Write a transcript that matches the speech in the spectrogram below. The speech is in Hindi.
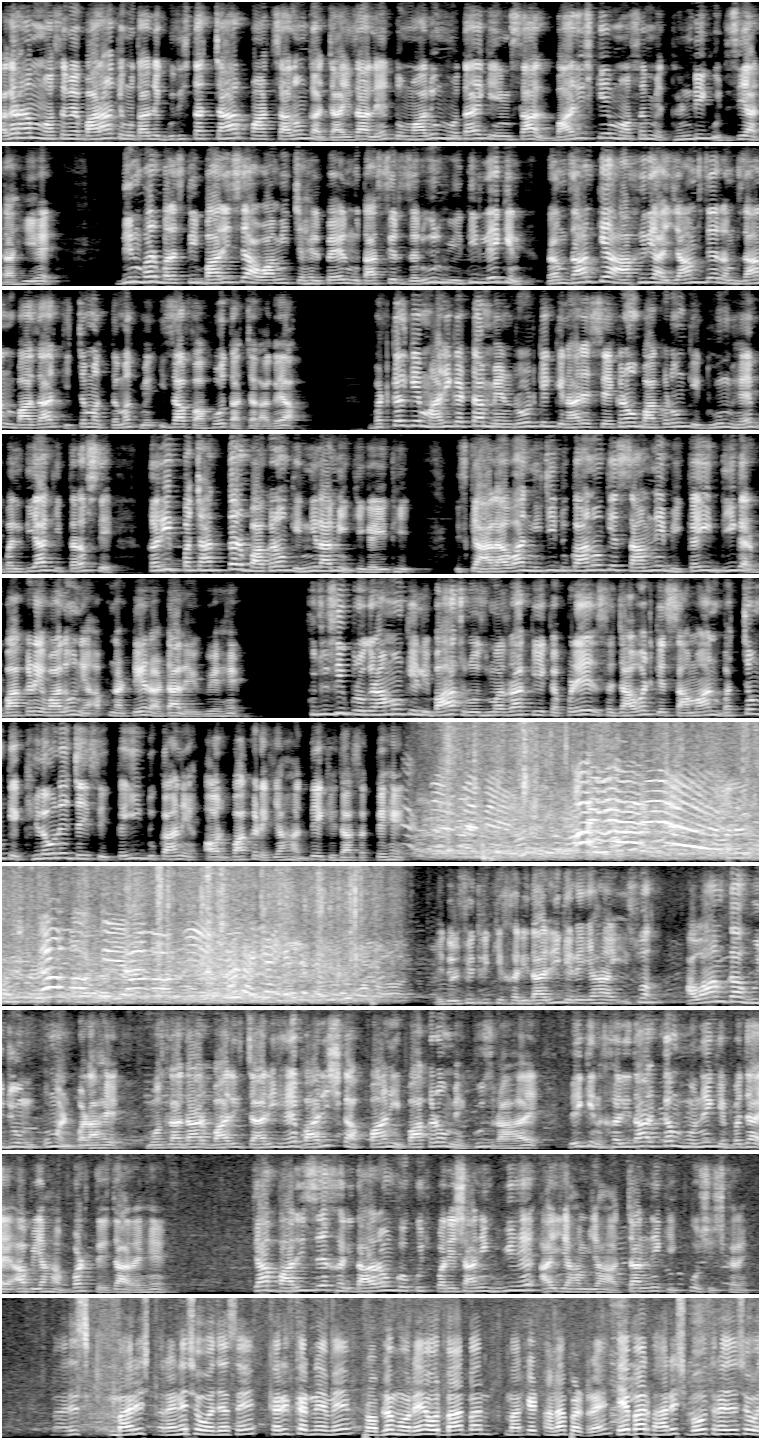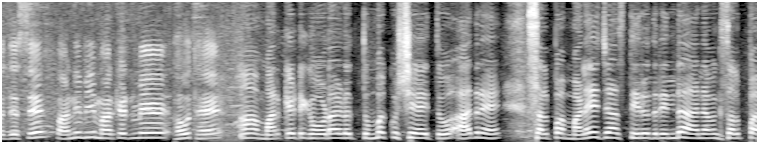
अगर हम मौसम बारह के मुताबिक गुजशत चार पाँच सालों का जायजा लें तो मालूम होता है कि इस साल बारिश के मौसम में ठंडी कुछ ज़्यादा ही है। दिन भर बरसती बारिश से अवामी चहल पहल मुतासर ज़रूर हुई थी, लेकिन रमज़ान के आखिरी अयाम से रमज़ान बाज़ार की चमक दमक में इजाफा होता चला गया। भटकल के मारीकट्टा मेन रोड के किनारे सैकड़ों बाकड़ों की धूम है, बल्दिया की तरफ़ से करीब पचहत्तर बाकड़ों की नीलामी की गई थी। इसके अलावा निजी दुकानों के सामने भी कई दीगर बाकड़े वालों ने अपना डेरा डाले हुए हैं। खुसूसी प्रोग्रामों के लिबास, रोज़मर्रा के कपड़े, सजावट के सामान, बच्चों के खिलौने जैसे कई दुकानें और बाकड़े यहाँ देखे जा सकते हैं। ईद उल फित्र की खरीदारी के लिए यहाँ इस वक्त आवाम का हुजूम उमड़ पड़ा है। मौसलाधार बारिश जारी है। बारिश का पानी पाकड़ों में घुस रहा है, लेकिन खरीदार कम होने के बजाय अब यहाँ बढ़ते जा रहे हैं। क्या बारिश से खरीदारों को कुछ परेशानी हुई है? आइए हम यहाँ जानने की कोशिश करें। बारिश बारिश रहने से वजह से खरीद करने में प्रॉब्लम हो रहे हैं और बार बार मार्केट आना पड़ रहा है ये बार बारिश बहुत रहने से वजह से पानी भी मार्केट में बहुत है ಹಾಂ ಮಾರ್ಕೆಟಿಗೆ ಓಡಾಡೋದು ತುಂಬ ಖುಷಿ ಆಯಿತು ಆದರೆ ಸ್ವಲ್ಪ ಮಳೆ ಜಾಸ್ತಿ ಇರೋದ್ರಿಂದ ನಮಗೆ ಸ್ವಲ್ಪ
